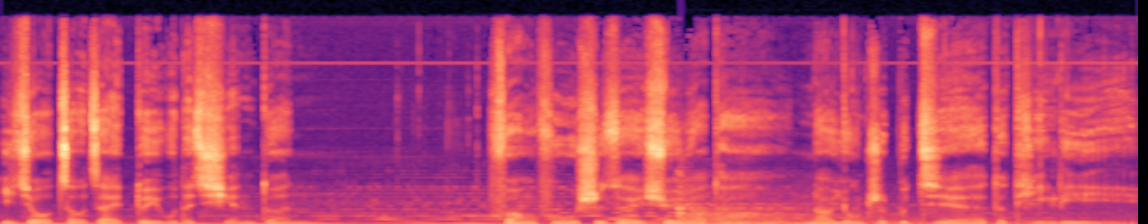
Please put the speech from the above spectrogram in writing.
依旧走在队伍的前端，仿佛是在炫耀他那用之不竭的体力。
